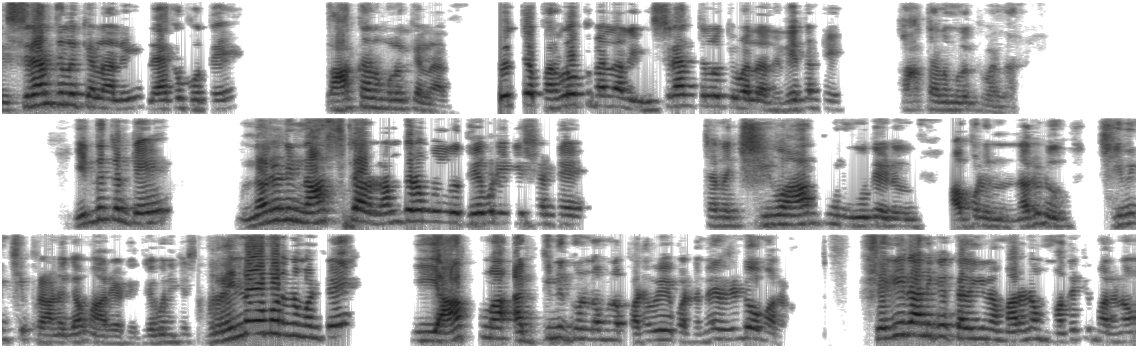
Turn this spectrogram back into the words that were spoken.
విశ్రాంతిలోకి వెళ్ళాలి లేకపోతే పాతాళంలోకి వెళ్ళాలి. వెళ్తే పరలోకి వెళ్ళాలి విశ్రాంతిలోకి వెళ్ళాలి లేదంటే పాతాళంలోకి వెళ్ళాలి. ఎందుకంటే నరుని నాసిక రంధ్రములలో దేవుడు ఏం అంటే తన జీవాత్మను ఊదాడు. అప్పుడు నరుడు జీవించి ప్రాణిగా మారాడు. దేవునికి రెండవ మరణం అంటే ఈ ఆత్మ అగ్నిగుండంలో పడవేయబడమే రెండవ మరణం. శరీరానికి కలిగిన మరణం మొదటి మరణం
